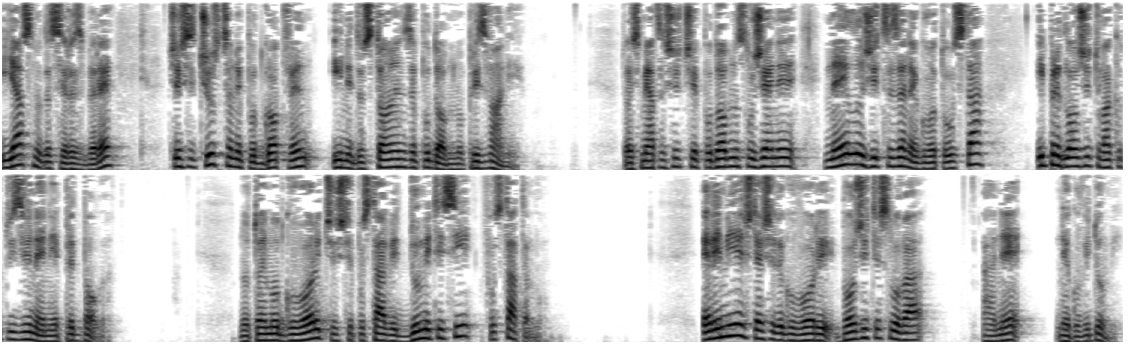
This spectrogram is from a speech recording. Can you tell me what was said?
ясно да се разбере, че се чувства неподготвен и недостоен за подобно призвание. Той смяташе, че подобно служение не е лъжица за неговата уста и предложи това като извинение пред Бога. Но той му отговори, че ще постави думите си в устата му. Еремия щеше да говори Божите слова, а не негови думи.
